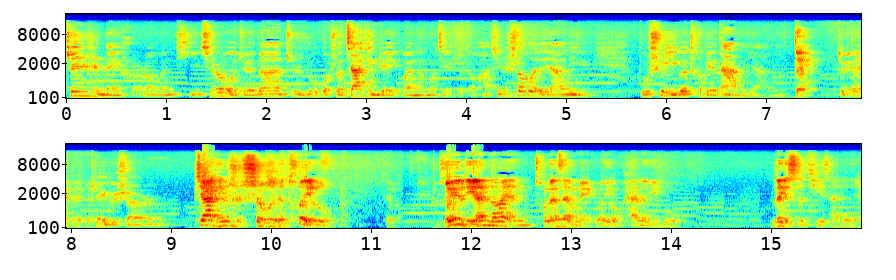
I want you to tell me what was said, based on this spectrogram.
真是内核的问题。其实我觉得，就是如果说家庭这一关能够解决的话，其实社会的压力不是一个特别大的压力。对对对对，这个事儿，家庭是社会的退路？所以李安导演后来在美国又拍了一部类似题材的电影，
